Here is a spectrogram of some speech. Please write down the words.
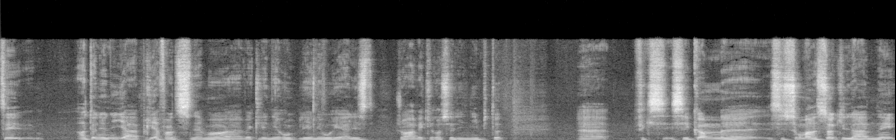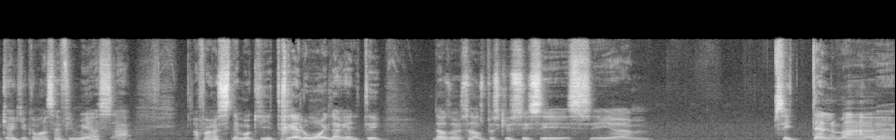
Tu Antonioni il a appris à faire du cinéma avec les, néo, les néo-réalistes, genre avec Rossellini puis tout. Euh, c'est comme. c'est sûrement ça qui l'a amené quand il a commencé à filmer, à, à, faire un cinéma qui est très loin de la réalité, dans un sens, parce que c'est. C'est, c'est tellement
